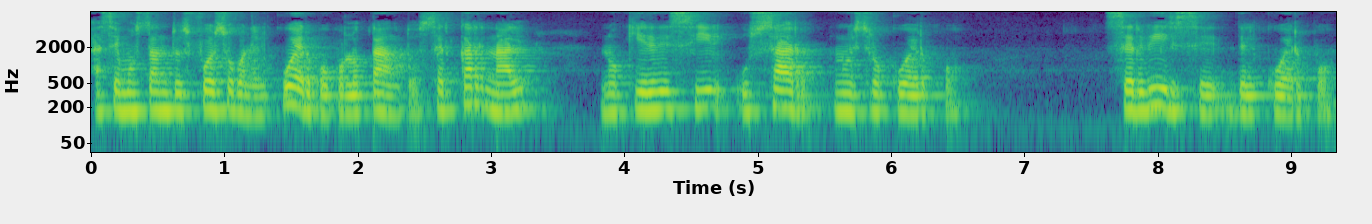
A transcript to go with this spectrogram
hacemos tanto esfuerzo con el cuerpo. Por lo tanto, ser carnal no quiere decir usar nuestro cuerpo, servirse del cuerpo.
